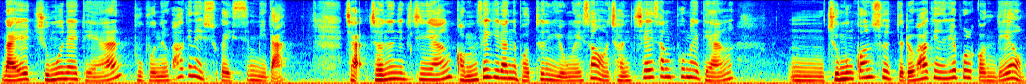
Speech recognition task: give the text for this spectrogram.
나의 주문에 대한 부분을 확인할 수가 있습니다. 자, 저는 그냥 검색이라는 버튼을 이용해서 전체 상품에 대한 음, 주문 건수들을 확인을 해 볼 건데요.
